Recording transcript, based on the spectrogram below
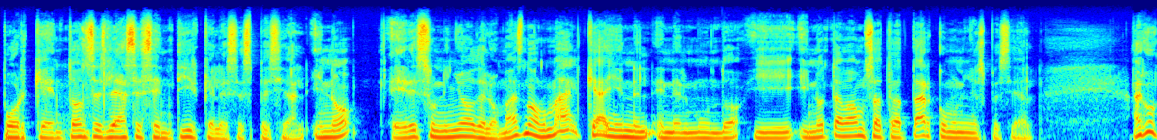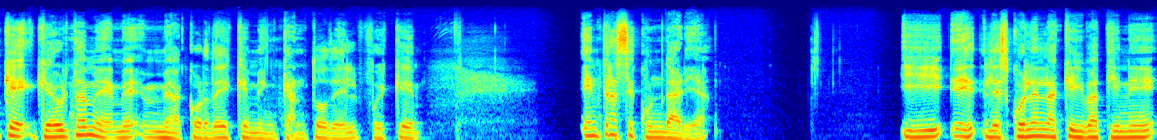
porque entonces le hace sentir que él es especial. Y no, eres un niño de lo más normal que hay en el, en el mundo y, y no te vamos a tratar como un niño especial. Algo que, ahorita me, acordé que me encantó de él fue que entra a secundaria y eh, la escuela en la que iba tiene,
